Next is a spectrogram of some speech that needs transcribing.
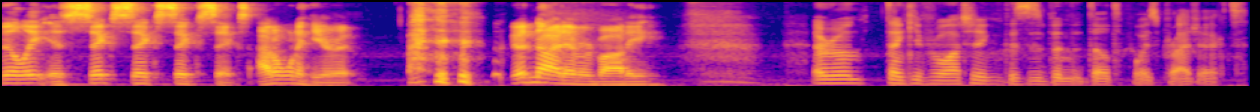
Billy, is six six six six. I don't want to hear it. Good night, everybody. Everyone, thank you for watching. This has been the Delta Boys Project.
